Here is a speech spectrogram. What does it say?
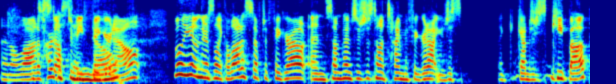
and a lot Mm-hmm. It's of hard to stuff to, be no. figured out. Well, yeah, and there's like a lot of stuff to figure out, and sometimes there's just not time to figure it out. You just like got to just keep up,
